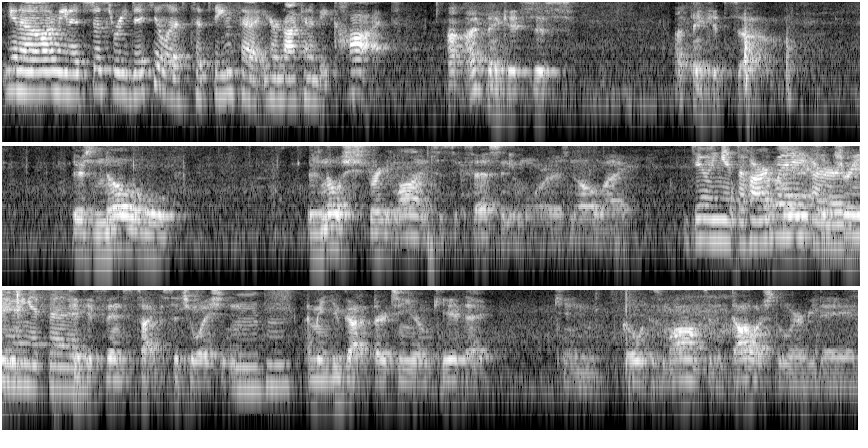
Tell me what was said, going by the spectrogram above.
You know, I mean, it's just ridiculous to think that you're not going to be caught. I, I think it's just, I think it's, um, there's no, there's no straight line to success anymore. There's no like Doing it the hard way or dream, doing it the. picket fence type of situation. I mean, you got a 13 year old kid that can go with his mom to the dollar store every day and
